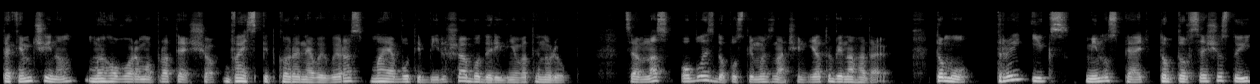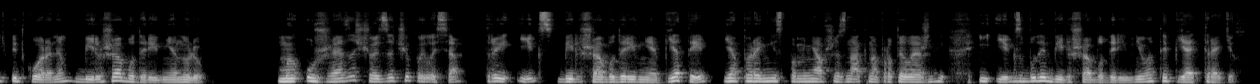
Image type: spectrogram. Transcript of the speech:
Таким чином, ми говоримо про те, що весь підкореневий вираз має бути більше або дорівнювати нулю. Це в нас область допустимих значень, я тобі нагадаю. Тому 3х мінус 5, тобто все, що стоїть під коренем, більше або дорівнює нулю. Ми уже за щось зачепилися. 3х більше або дорівнює 5, я переніс, помінявши знак на протилежний, і х буде більше або дорівнювати 5 третіх.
